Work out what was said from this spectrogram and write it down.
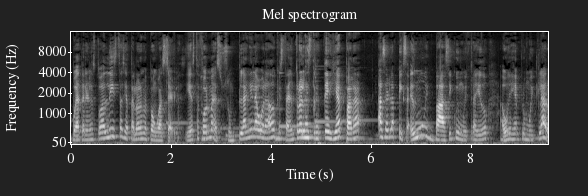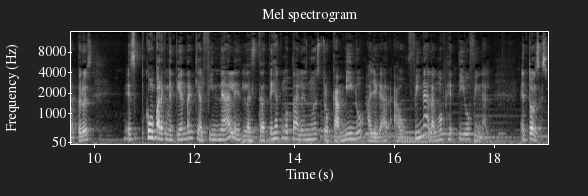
voy a tenerlas todas listas y a tal hora me pongo a hacerlas. Y de esta forma es un plan elaborado que está dentro de la estrategia para hacer la pizza. Es muy básico y muy traído a un ejemplo muy claro, pero es es como para que me entiendan que al final eh, la estrategia como tal es nuestro camino a llegar a un final, a un objetivo final. Entonces,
